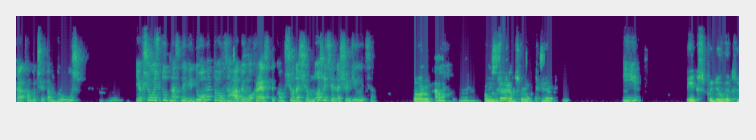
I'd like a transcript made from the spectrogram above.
так, або чи там груш. Якщо ось тут нас невідоме, то згадуємо хрестиком, що на що множиться і на що ділиться. 40 а, помножити 40, 40, І Х поділити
